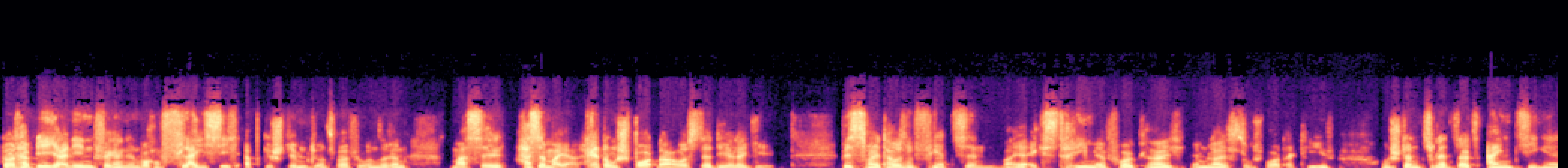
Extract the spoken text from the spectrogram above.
Dort habt ihr ja in den vergangenen Wochen fleißig abgestimmt und zwar für unseren Marcel Hassemeyer, Rettungssportler aus der DLRG. Bis 2014 war er extrem erfolgreich im Leistungssport aktiv und stand zuletzt als einziger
